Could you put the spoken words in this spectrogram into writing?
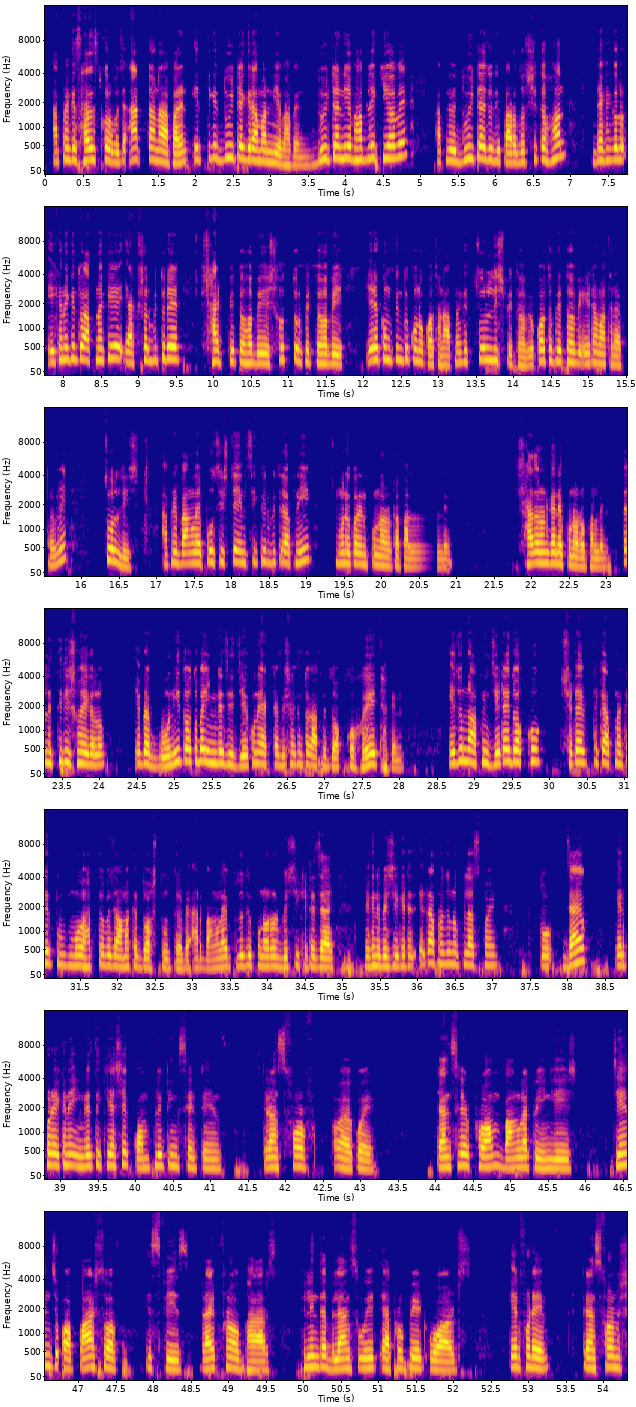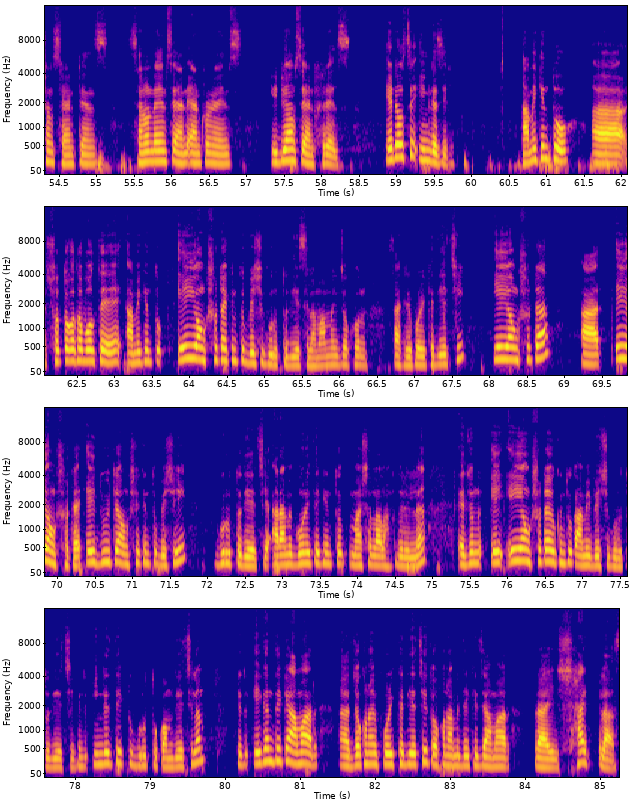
আপনাকে সাজেস্ট করব যে আটটা না পারেন, এর থেকে দুইটা গ্রামার নিয়ে ভাবেন। দুইটা নিয়ে ভাবলে কি হবে? আপনি ওই দুইটায় যদি পারদর্শিতা হন, দেখা গেল এখানে কিন্তু আপনাকে একশোর ভিতরে ষাট পেতে হবে, সত্তর পেতে হবে, এরকম কিন্তু কোনো কথা না। আপনাকে চল্লিশ পেতে হবে। কত পেতে হবে এটা মাথায় রাখতে হবে? চল্লিশ। আপনি বাংলায় পঁচিশটা এমসিকিউর ভিতরে আপনি মনে করেন পনেরোটা পারলেন। সাধারণ জ্ঞানে পনেরো পারলেন। তাহলে তিরিশ হয়ে গেল। এবার গণিত অথবা ইংরেজি যে কোনো একটা বিষয় কিন্তু আপনি দক্ষ হয়েই থাকেন। এজন্য আপনি যেটাই দক্ষ সেটাই থেকে আপনাকে ভাবতে হবে যে আমাকে দশ তুলতে হবে। আর বাংলায় যদি পনেরোর বেশি খেটে যায়, যেখানে বেশি খেটে, এটা আপনার জন্য প্লাস পয়েন্ট তো যাই হোক, এরপরে এখানে ইংরেজিতে কী আসে? কমপ্লিটিং সেন্টেন্স ট্রান্সফার কয়ে translate from Bangla to English change of parts of speech right from verbs filling the blanks with appropriate words এরপরে transformation sentence synonyms and antonyms idioms and phrase এটা হচ্ছে ইংরেজির। আমি কিন্তু সত্য কথা বলতে আমি কিন্তু এই অংশটা কিন্তু বেশি গুরুত্ব দিয়েছিলাম। আমি যখন চাকরির পরীক্ষা দিয়েছি, এই অংশটা আর এই অংশটা, এই দুইটা অংশে কিন্তু বেশি গুরুত্ব দিয়েছি। আর আমি গণিতে কিন্তু মাসাল্লাহ আলহামদুলিল্লাহ, এজন্য এই এই অংশটাও কিন্তু আমি বেশি গুরুত্ব দিয়েছি। কিন্তু ইংরেজিতে একটু গুরুত্ব কম দিয়েছিলাম। কিন্তু এখান থেকে আমার যখন আমি পরীক্ষা দিয়েছি, তখন আমি দেখি যে আমার প্রায় ষাট প্লাস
